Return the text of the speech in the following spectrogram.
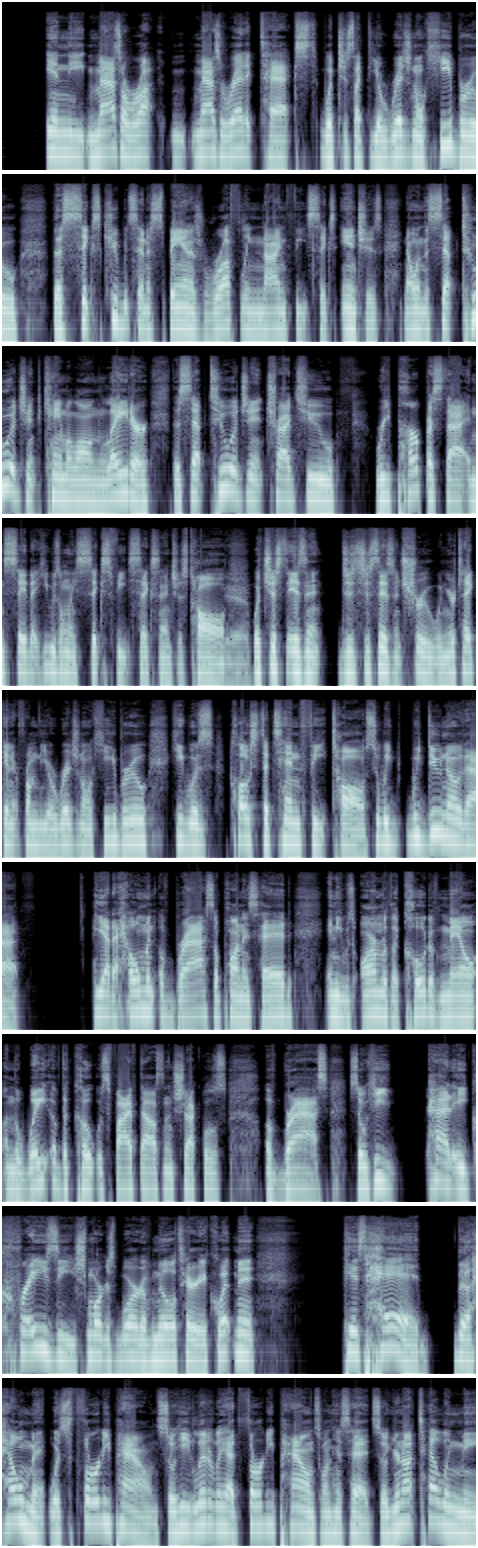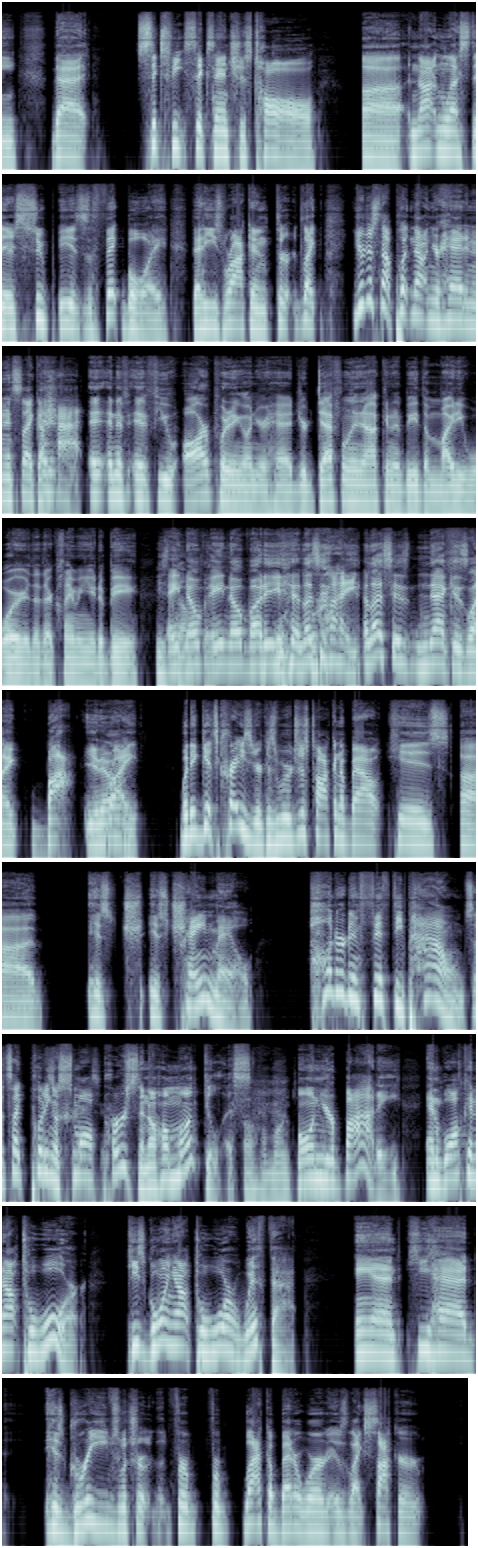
in the Masoretic text, which is like the original Hebrew, the six cubits in a span is roughly nine feet six inches. Now, when the Septuagint came along later, the Septuagint tried to repurpose that and say that he was only six feet six inches tall, yeah. which just isn't just just isn't true. When you're taking it from the original Hebrew, he was close to ten feet tall. So we we do know that. He had a helmet of brass upon his head, and he was armed with a coat of mail, and the weight of the coat was 5,000 shekels of brass. So he had a crazy smorgasbord of military equipment. His head, the helmet, was 30 pounds. So he literally had 30 pounds on his head. So you're not telling me that six feet six inches tall uh, not unless there's soup is a thick boy that he's rocking. Th- like you're just not putting out in your head, and it's like a and hat. It, and if if you are putting on your head, you're definitely not going to be the mighty warrior that they're claiming you to be. He's ain't no ain't nobody unless right. unless his neck is like bah, you know, right. But it gets crazier because we were just talking about his uh his ch- his chainmail. 150 pounds. It's like putting That's a small person, a homunculus, a homunculus, on your body and walking out to war. He's going out to war with that. And he had his greaves, which are for for lack of better word, is like soccer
